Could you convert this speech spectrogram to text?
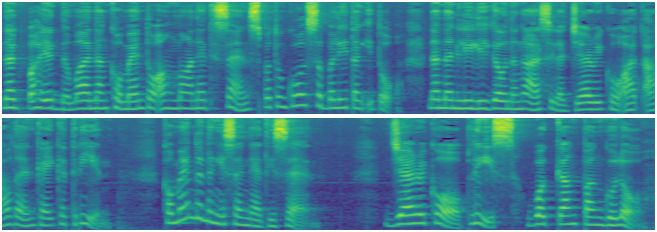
Nagpahayag naman ng komento ang mga netizens patungkol sa balitang ito na nanliligaw na nga sila Jericho at Alden kay Catherine. Komento ng isang netizen, Jericho, please, huwag kang panggulo.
